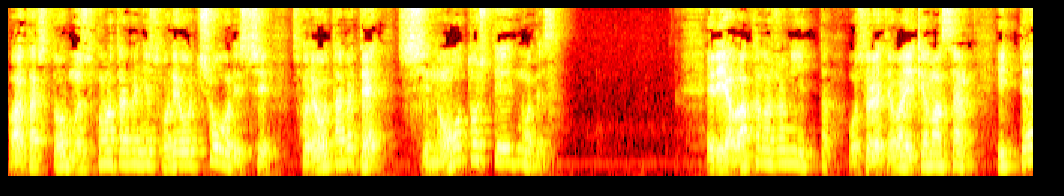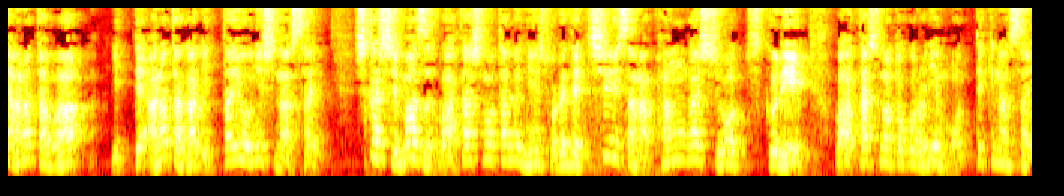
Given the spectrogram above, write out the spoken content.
私と息子のためにそれを調理し、それを食べて死のうとしているのです。エリアは彼女に言った。恐れてはいけません。言ってあなたは、言ってあなたが言ったようにしなさい。しかし、まず私のためにそれで小さなパン菓子を作り、私のところに持ってきなさい。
